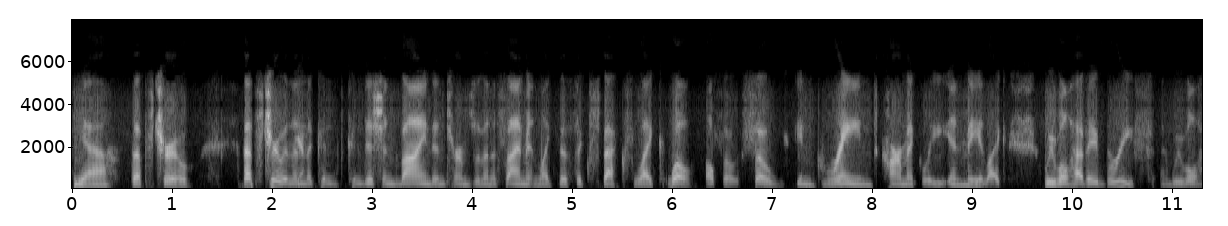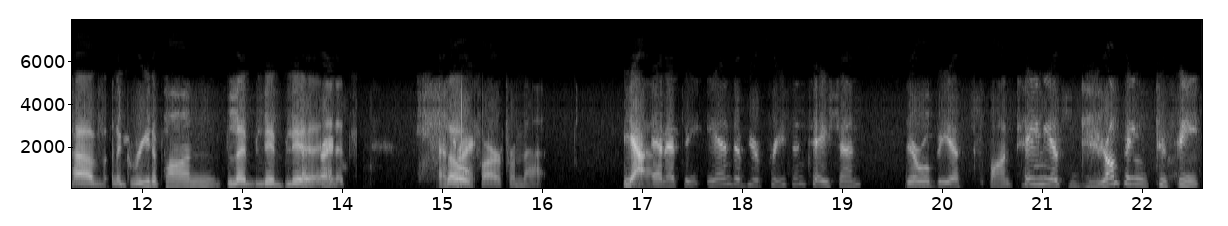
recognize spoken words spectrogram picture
Yeah, that's true. That's true. And then yeah. the con- conditioned mind, in terms of an assignment like this, expects like well, also so ingrained karmically in me, like we will have a brief and we will have an agreed upon blah blah blah, right. and it's That's so right. far from that. Yeah, Yeah. and at the end of your presentation, there will be a spontaneous jumping to feet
